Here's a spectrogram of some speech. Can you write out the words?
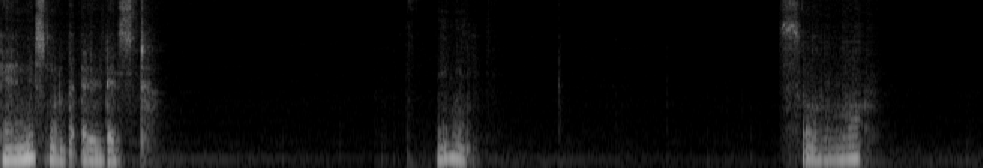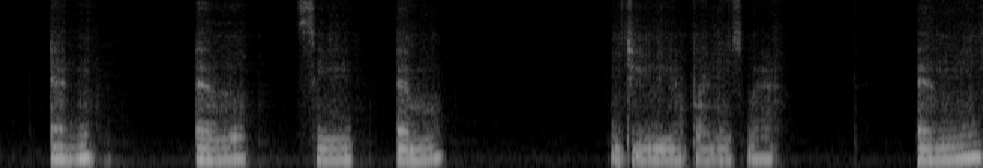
N is not the eldest. Hmm. So N L C M junior finals में N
